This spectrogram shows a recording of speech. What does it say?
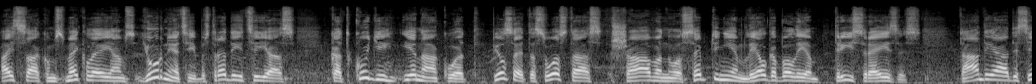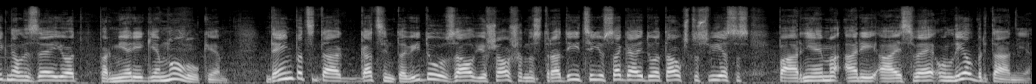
aizsākums meklējams jūrniecības tradīcijās, kad kuģi ienākot pilsētas ostās šāva no septiņiem lielgabaliem trīs reizes, tādējādi signalizējot par mierīgiem nolūkiem. 19. gadsimta vidū zāļu šaušanas tradīciju sagaidot augstus viesus pārņēma arī ASV un Lielbritānija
